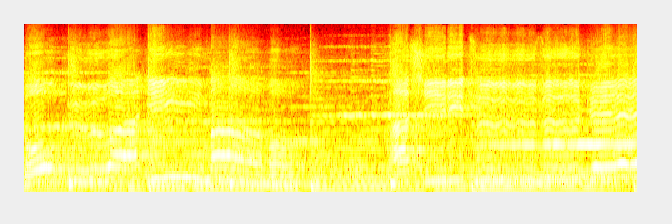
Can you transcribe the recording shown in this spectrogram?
僕は今も走り続ける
